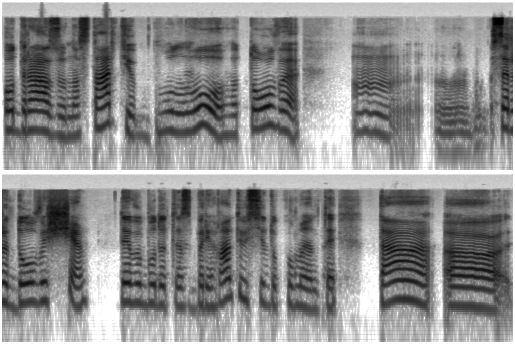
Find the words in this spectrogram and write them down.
одразу на старті було готове середовище, де ви будете зберігати всі документи, та е,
